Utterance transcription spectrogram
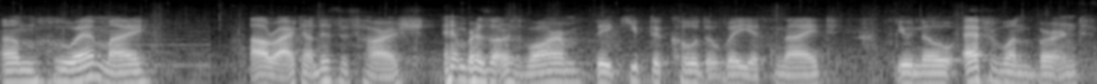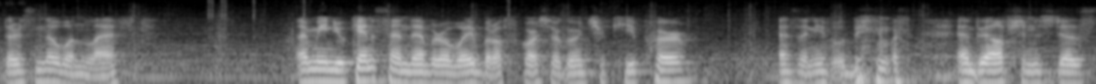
Um, who am I? Alright, now this is harsh. Embers are warm, they keep the cold away at night. You know, everyone burned, there's no one left. I mean, you can send Ember away, but of course you're going to keep her as an evil demon. And the option is just,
